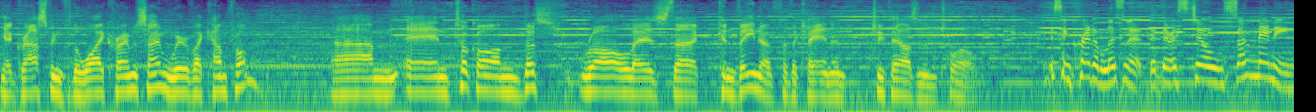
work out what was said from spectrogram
you know, grasping for the Y chromosome, where have I come from? Um, and took on this role as the convener for the clan in 2012. It's incredible, isn't it, that there are still so many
